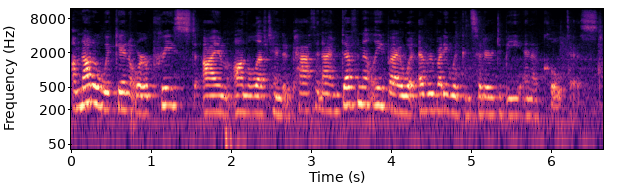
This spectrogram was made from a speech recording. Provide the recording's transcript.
I'm not a Wiccan or a priest. I'm on the left-handed path and I'm definitely by what everybody would consider to be an occultist.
